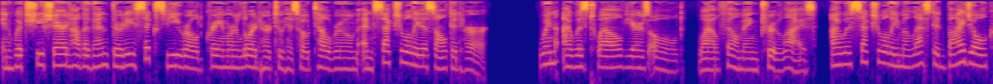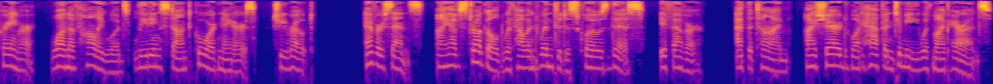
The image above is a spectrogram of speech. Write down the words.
in which she shared how the then 36 year old Kramer lured her to his hotel room and sexually assaulted her. When I was 12 years old, while filming True Lies, I was sexually molested by Joel Kramer, one of Hollywood's leading stunt coordinators, she wrote. Ever since, I have struggled with how and when to disclose this, if ever. At the time, I shared what happened to me with my parents,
